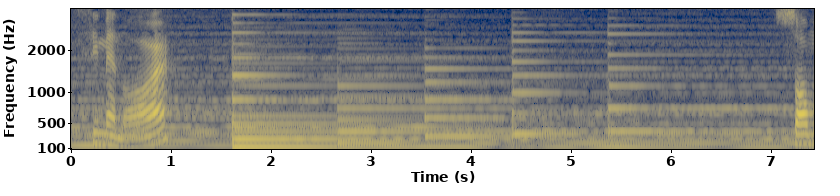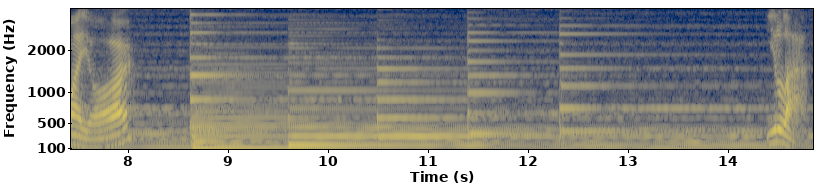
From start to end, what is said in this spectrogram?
Si menor. Sol maior. E Lá.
